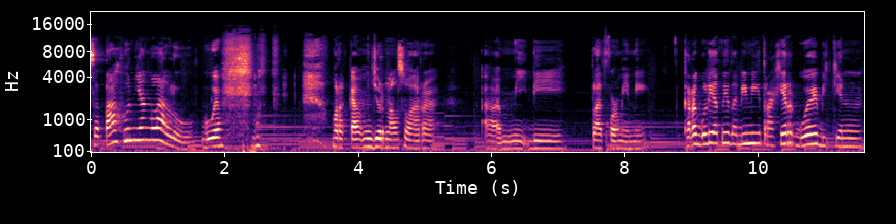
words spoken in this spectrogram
setahun yang lalu gue merekam jurnal suara um, di platform ini. Karena gue lihat nih tadi nih terakhir gue bikin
